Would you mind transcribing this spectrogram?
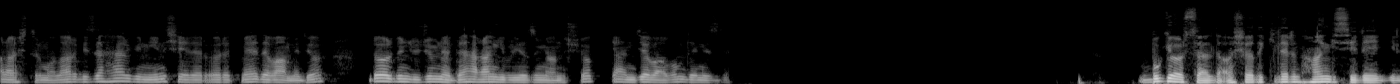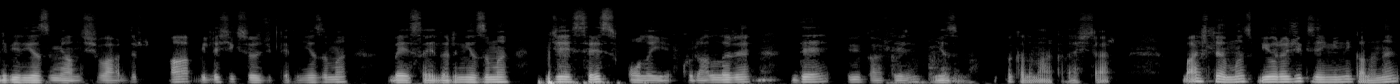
araştırmalar bize her gün yeni şeyler öğretmeye devam ediyor. Dördüncü cümlede herhangi bir yazım yanlış yok. Yani cevabım Denizli. Bu görselde aşağıdakilerin hangisiyle ilgili bir yazım yanlışı vardır? A. Birleşik sözcüklerin yazımı B. Sayıların yazımı C. Ses olayı kuralları D. Büyük harflerin yazımı. Bakalım arkadaşlar. Başlığımız biyolojik zenginlik alanı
